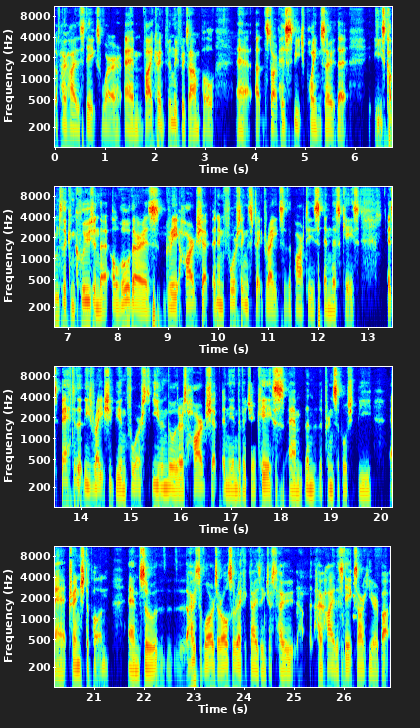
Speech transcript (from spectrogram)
of, how high the stakes were. Um, Viscount Finlay, for example, uh, at the start of his speech, points out that he's come to the conclusion that although there is great hardship in enforcing the strict rights of the parties in this case, it's better that these rights should be enforced, even though there is hardship in the individual case, um, than that the principle should be uh, trenched upon. Um, so the House of Lords are also recognising just how how high the stakes are here. But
